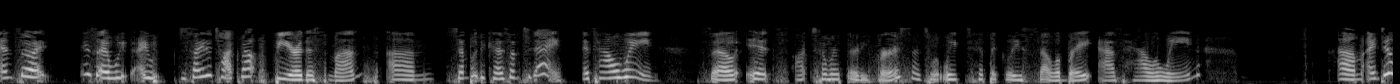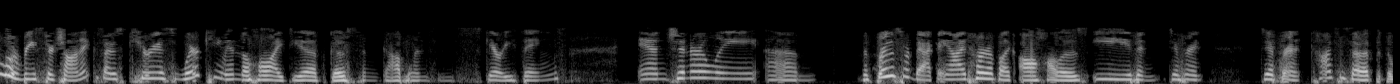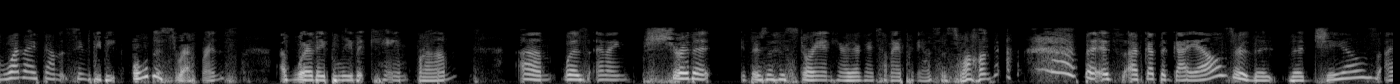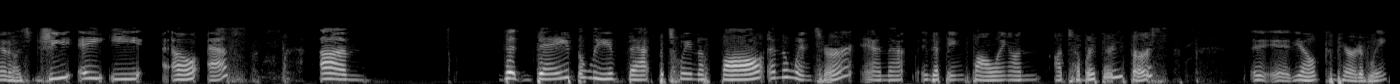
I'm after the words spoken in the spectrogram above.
And so I, I, we, I decided to talk about fear this month, um, simply because of today. It's Halloween. So it's October 31st. That's what we typically celebrate as Halloween. Um, I did a little research on it because I was curious where came in the whole idea of ghosts and goblins and scary things. And generally, um, the furthest one back, you know, I'd heard of like All Hallows Eve and different different concepts of it, but the one I found that seemed to be the oldest reference of where they believe it came from um, was, and I'm sure that if there's a historian here, they're going to tell me I pronounced this wrong. but it's I've got the Gaels or the the Jaels. I don't know. It's G A E L S. Um, that they believed that between the fall and the winter, and that ended up being falling on October 31st, you know, comparatively,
